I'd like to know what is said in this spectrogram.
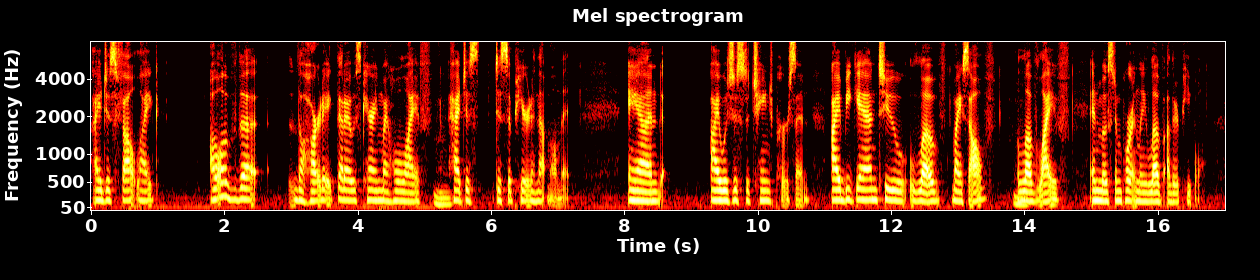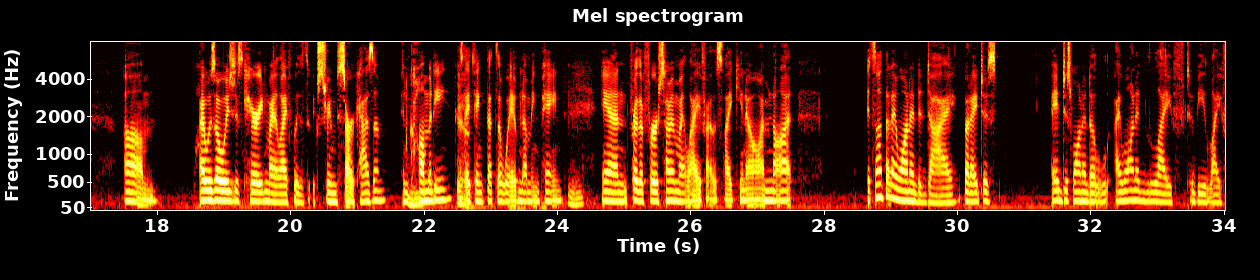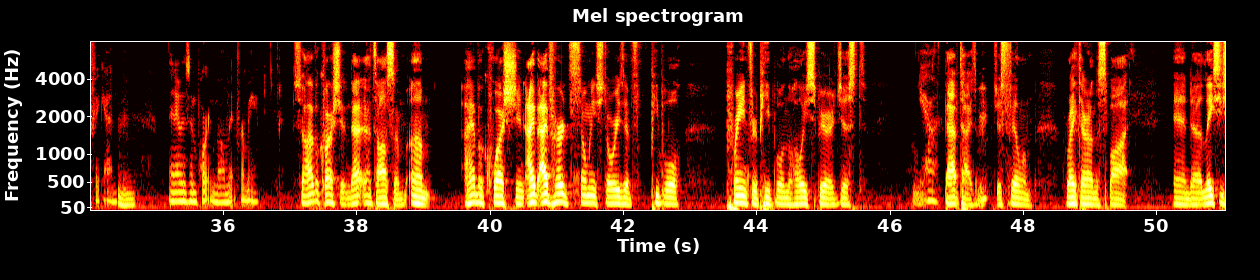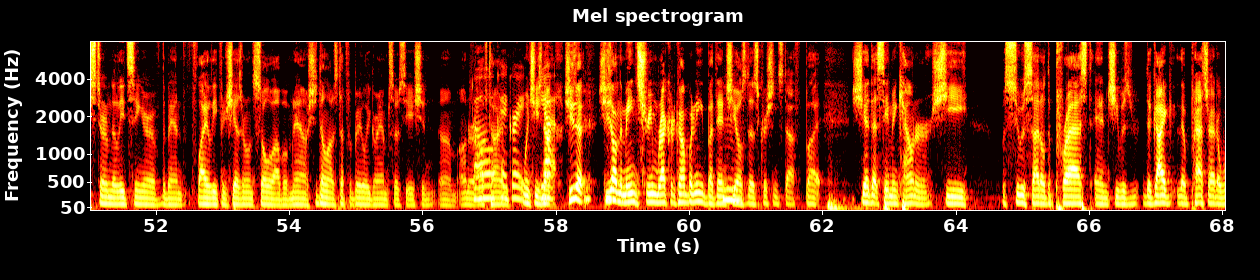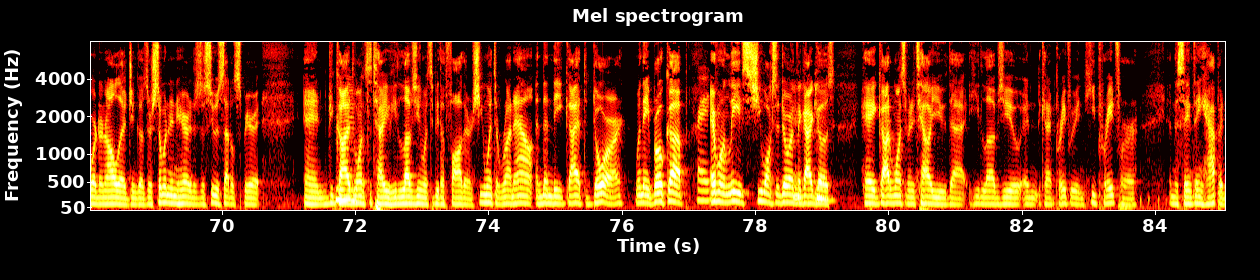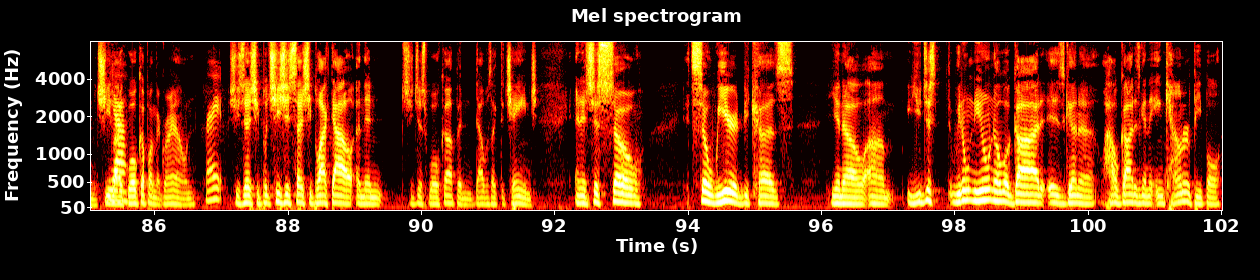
I just felt like all of the the heartache that I was carrying my whole life had just disappeared in that moment. And I was just a changed person. I began to love myself, love life, and most importantly, love other people. Um, I was always just carried my life with extreme sarcasm and comedy because Yeah. I think that's a way of numbing pain. And for the first time in my life, I was like, you know, I'm not. It's not that I wanted to die, but I just, I just wanted to. I wanted life to be life again, and it was an important moment for me. So I have a question. That that's awesome. Um, I have a question. I've I've heard so many stories of people praying for people and the Holy Spirit just Yeah. baptize them, just fill them right there on the spot. And uh, Lacey Sturm, the lead singer of the band Flyleaf, and she has her own solo album now. She's done a lot of stuff for Billy Graham Association um, on her Oh, off okay, time great. when she's Yeah. not. She's a she's on the mainstream record company, but then Mm. she also does Christian stuff. But she had that same encounter. She was suicidal, depressed, and she was the guy. The pastor had a word of knowledge and goes, "There's someone in here. There's a suicidal spirit." And God Mm-hmm. wants to tell you He loves you and wants to be the Father. She went to run out, and then the guy at the door, when they broke up, Right. everyone leaves. She walks the door, and the guy goes, "Hey, God wants me to tell you that He loves you, and can I pray for you?" And he prayed for her, and the same thing happened. She Yeah. like woke up on the ground. Right. She says she she just says she blacked out, and then she just woke up, and that was like the change. And it's just so, it's so weird because, you know, um, you just we don't you don't know what God is gonna how God is gonna encounter people.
